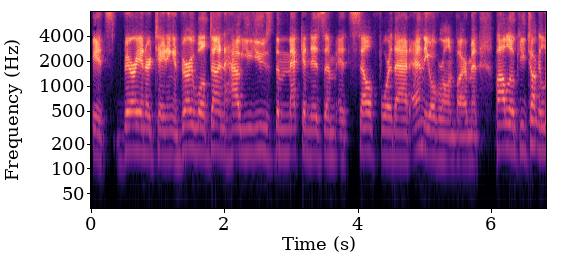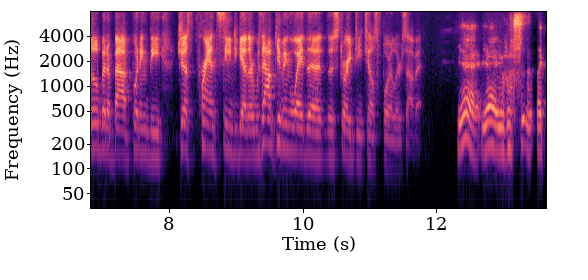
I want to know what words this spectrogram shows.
It's very entertaining and very well done. How you use the mechanism itself for that and the overall environment. Pablo, can you talk a little bit about putting the Just Prance scene together without giving away the the story detail spoilers of it? Yeah, yeah, it was like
